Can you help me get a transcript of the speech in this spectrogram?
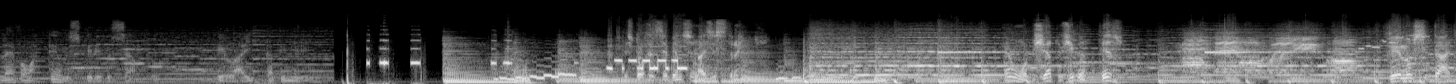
levam até o Espírito Santo, pela Itapemirim. Estou recebendo sinais estranhos. É um objeto gigantesco. Velocidade.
